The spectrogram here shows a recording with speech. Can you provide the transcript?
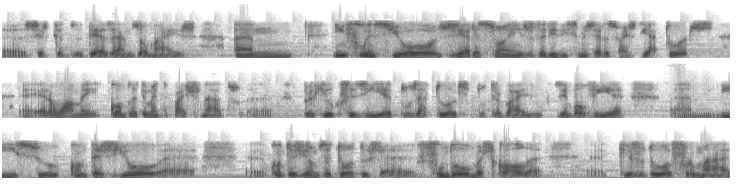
uh, cerca de 10 anos ou mais, um, influenciou gerações, variedíssimas gerações de atores, era um homem completamente apaixonado uh, por aquilo que fazia, pelos atores, pelo trabalho que desenvolvia, um, e isso contagiou, contagiou-nos a todos, fundou uma escola que ajudou a formar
